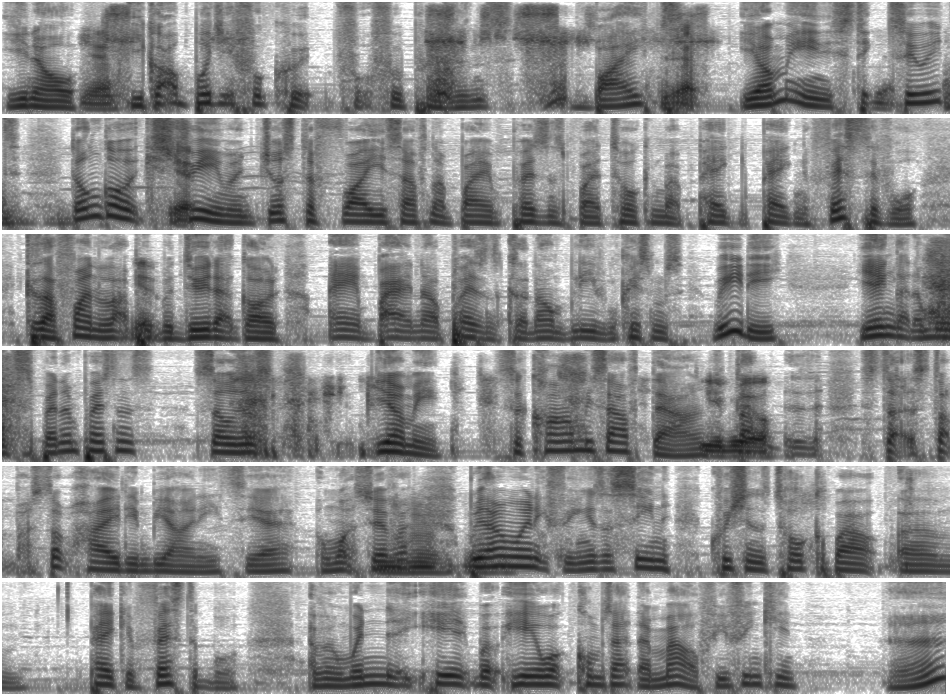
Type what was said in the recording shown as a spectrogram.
you know, you got a budget for for, for presents, buy it. Yep. You know what I mean? Stick to it. Don't go extreme and justify yourself not buying presents by talking about peg, pagan festival. Because I find a lot of people do that, going, "I ain't buying no presents because I don't believe in Christmas." Really, you ain't got the money to spend on presents. So just, you know what I mean? So calm yourself down. You Stop, stop, stop, stop hiding behind it, yeah, and whatsoever. Mhm, But the ironic thing is, I've seen Christians talk about um, pagan festival, and then when they hear hear what comes out their mouth, you're thinking, huh?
